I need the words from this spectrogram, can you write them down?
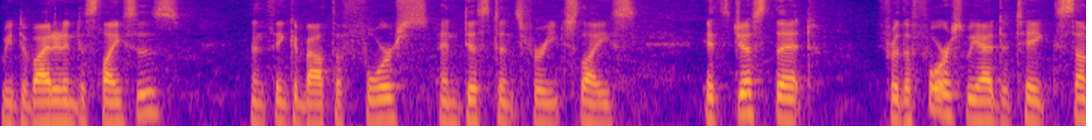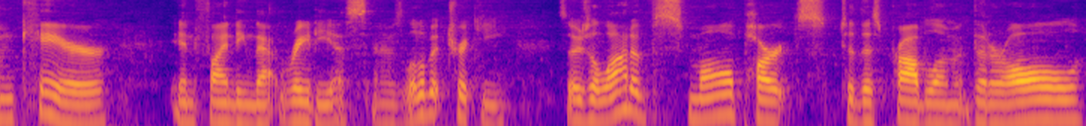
we divide it into slices and think about the force and distance for each slice. It's just that for the force we had to take some care in finding that radius, and it was a little bit tricky. So there's a lot of small parts to this problem that are all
